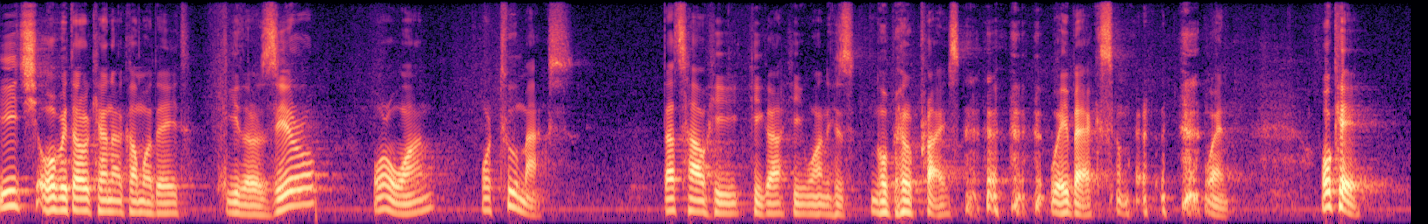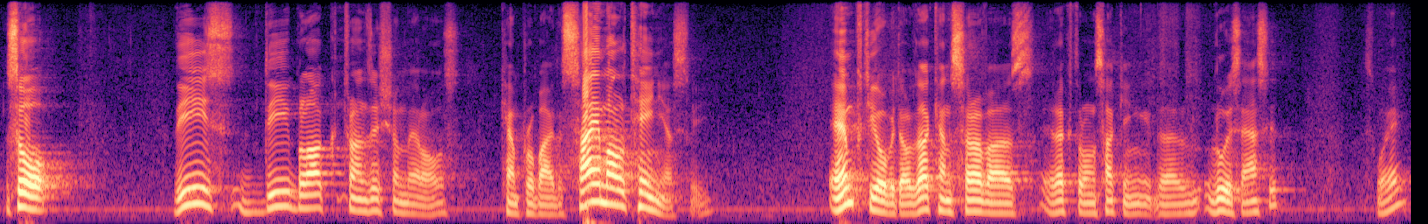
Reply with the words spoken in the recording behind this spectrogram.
each orbital can accommodate either zero or one or two max. That's how he, he, got, he won his Nobel Prize way back somewhere when. Okay, so these D block transition metals can provide simultaneously empty orbital that can serve as electron sucking the Lewis acid this way.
